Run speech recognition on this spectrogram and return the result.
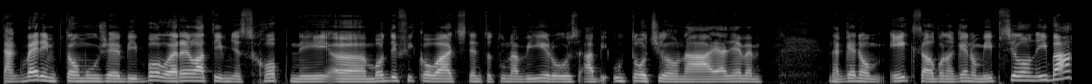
tak verím tomu, že by bol relatívne schopný uh, modifikovať tento tu na vírus, aby útočil na, ja neviem, na genom X alebo na genom Y iba,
